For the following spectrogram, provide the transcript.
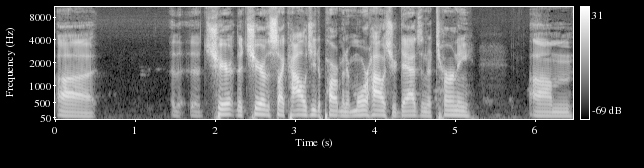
uh, the chair the chair of the psychology department at Morehouse. Your dad's an attorney. Um,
